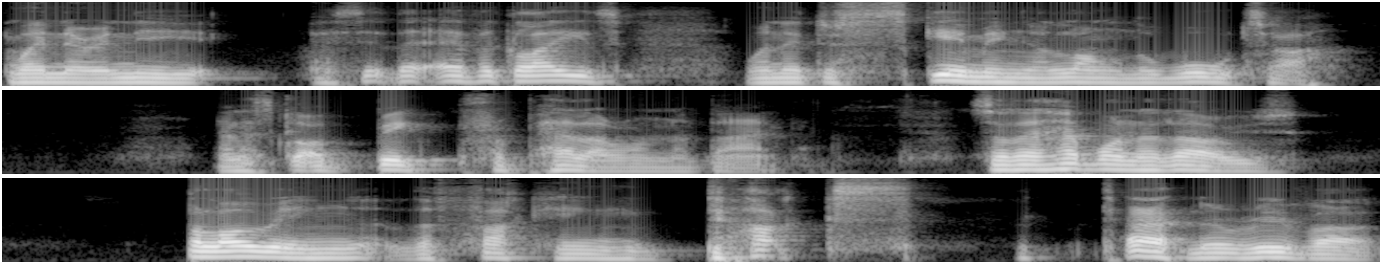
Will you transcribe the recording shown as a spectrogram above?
when they're in the. Is it the Everglades when they're just skimming along the water, and it's got a big propeller on the back. So they had one of those, blowing the fucking ducks down the river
